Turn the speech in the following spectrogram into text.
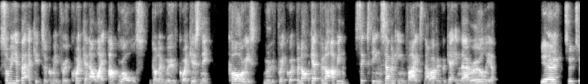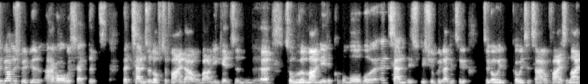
some of your better kids are coming through quicker now. Like Abrol's going to move quick, isn't he? Corey's moved pretty quick. They're not get, they're not having 16, 17 fights now, have they? They're getting there earlier. Yeah, to, to be honest with you, I've always said that that ten's enough to find out about your kids, and uh, some of them might need a couple more. But at ten, they, they should be ready to to go in go into title fights. And like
